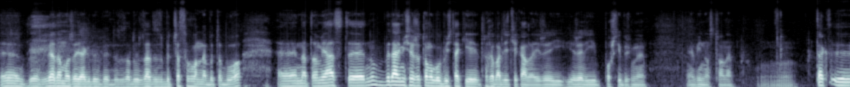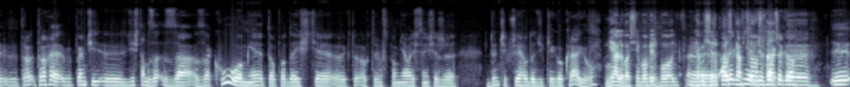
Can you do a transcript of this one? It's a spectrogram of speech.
E, Wiadomo, że jak gdyby za, za zbyt czasochłonne by to było. E, Natomiast e, no, wydaje mi się, że to mogło być takie trochę bardziej ciekawe, jeżeli, jeżeli poszlibyśmy w inną stronę. Tak, y, tro, trochę, powiem Ci, y, gdzieś tam za, za, zakłuło mnie to podejście, y, o którym wspomniałeś, w sensie, że Duńczyk przyjechał do dzikiego kraju. Nie, ale właśnie, bo wiesz, bo ja E, myślę, że ale Polska nie, wciąż wiesz tak... dlaczego? e, Y,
